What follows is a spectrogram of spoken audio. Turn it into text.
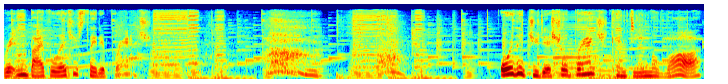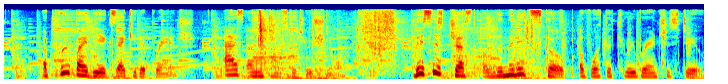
written by the legislative branch. Or the judicial branch can deem a law approved by the executive branch as unconstitutional. This is just a limited scope of what the three branches do.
